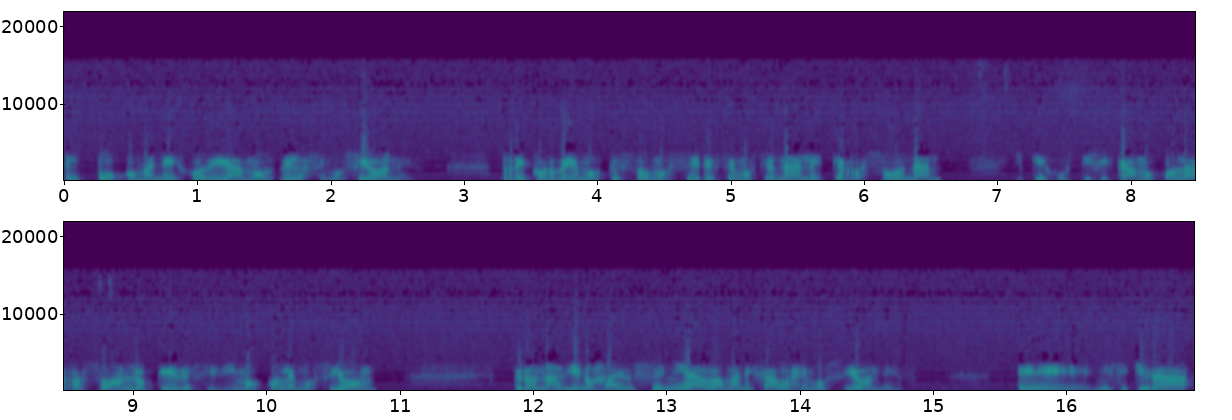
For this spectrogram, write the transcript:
el poco manejo, digamos, de las emociones. Recordemos que somos seres emocionales que razonan y que justificamos con la razón lo que decidimos con la emoción, pero nadie nos ha enseñado a manejar las emociones eh, ni siquiera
